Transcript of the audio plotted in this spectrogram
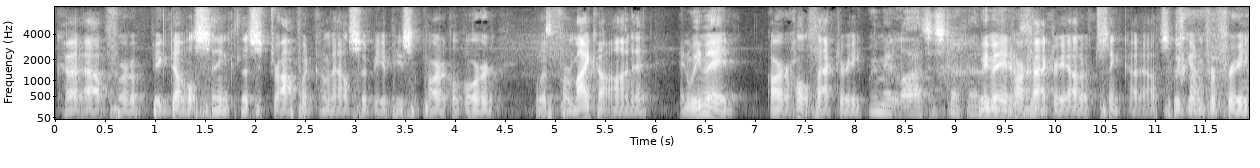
cut out for a big double sink, this drop would come out, so it'd be a piece of particle board with formica on it, and we made our whole factory. We made lots of stuff out We of made our factory out of sink cutouts. We get them for free.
